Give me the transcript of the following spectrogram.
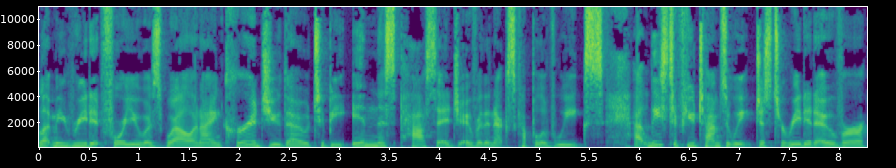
let me read it for you as well. And I encourage you, though, to be in this passage over the next couple of weeks, at least a few times a week, just to read it over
